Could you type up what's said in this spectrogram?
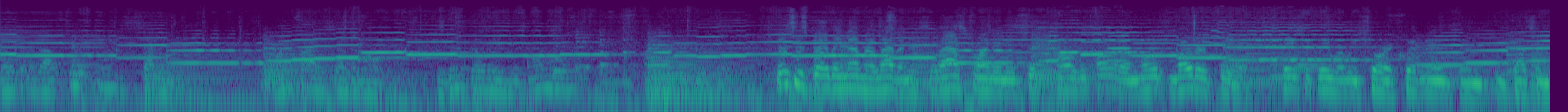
Built in about 1570. 1570. This building is almost 500. This is building number 11. It's the last one, and it's just called, we call it a motor pool. Basically where we store equipment, and we've got some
